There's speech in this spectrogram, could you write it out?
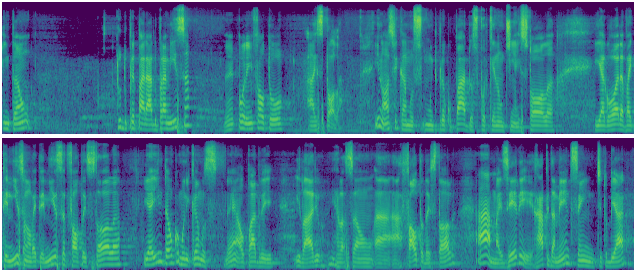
então, tudo preparado para a missa, né, porém faltou a estola. E nós ficamos muito preocupados porque não tinha estola. E agora vai ter missa ou não vai ter missa? Falta estola. E aí então comunicamos né, ao padre Hilário em relação à, à falta da estola. Ah, mas ele rapidamente, sem titubear,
